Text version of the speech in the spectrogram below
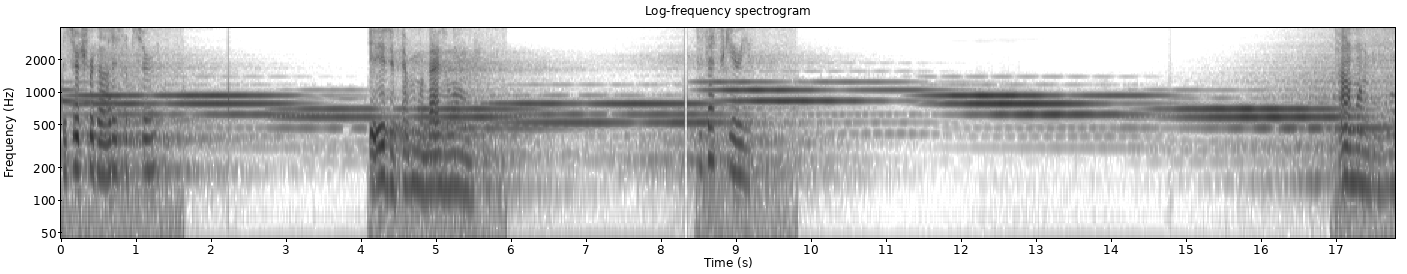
The search for God is absurd. It is if everyone dies alone. Does that scare you? I don't want to be alone.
